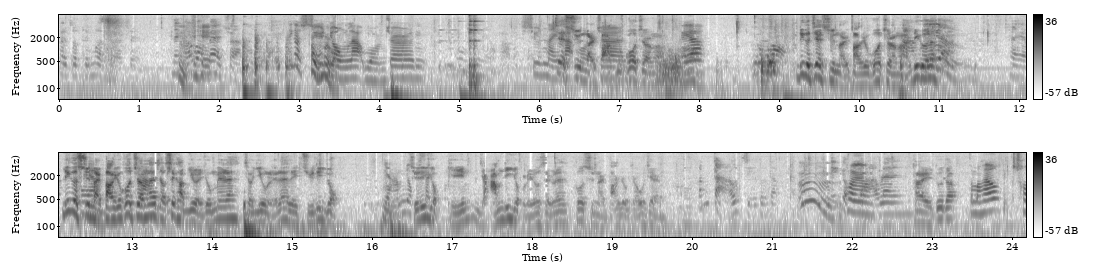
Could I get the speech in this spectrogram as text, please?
繼續點個醬先。另外一個咩醬啊？呢個蒜蓉辣黃醬，蒜泥辣即係蒜泥白，肉嗰個醬啊！係啊，呢個即係蒜泥白肉嗰個醬啊！呢個咧。呢個蒜泥白肉嗰個醬咧就適合要嚟做咩咧？就要嚟咧你煮啲肉，飲肉煮啲，肉片，飲啲肉嚟到食咧，嗰個蒜泥白肉就好正，咁餃子都得，嗯，啲肉係啊，餃咧係都得。同埋佢有醋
